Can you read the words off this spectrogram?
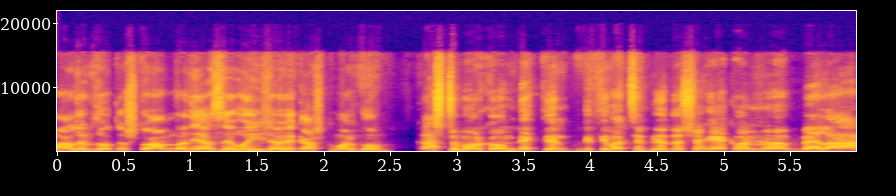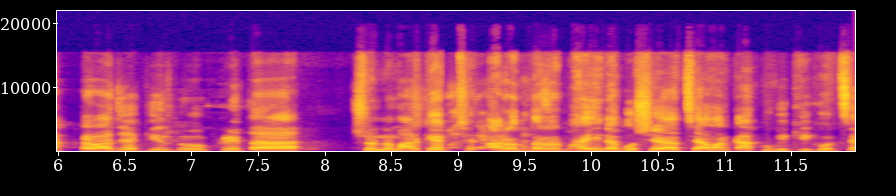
মালের যথেষ্ট আমদানি আছে ওই হিসাবে কাস্টমার কম। কাস্টমার কম। দেখতেন দেখতে পাচ্ছেন প্রিয় দর্শক এখন বেলা আটটা বাজে কিন্তু ক্রেতা শূন্য মার্কেট আরবদার ভাইরা বসে আছে আমার কাকু বিক্রি করছে।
